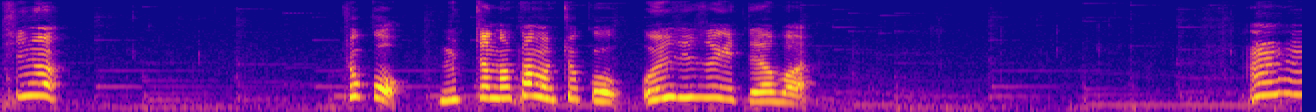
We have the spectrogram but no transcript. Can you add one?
死ぬ。チョコ。めっちゃ中のチョコ。美味しすぎてやばい。うん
